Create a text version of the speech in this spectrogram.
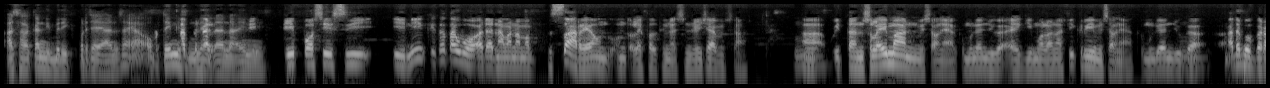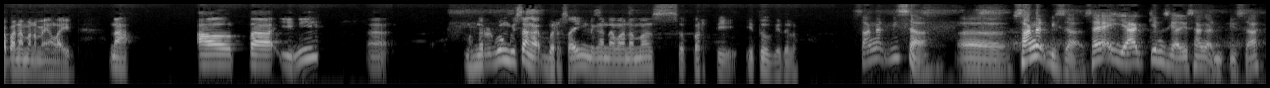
asalkan diberi kepercayaan. Saya optimis Tapi melihat anak ini. Di posisi ini kita tahu bahwa ada nama-nama besar ya untuk untuk level timnas Indonesia misalnya hmm. uh, Witan Sulaiman misalnya, kemudian juga Egi Maulana Fikri misalnya, kemudian juga hmm. ada beberapa nama-nama yang lain. Nah, Alta ini uh, menurut Bung bisa nggak bersaing dengan nama-nama seperti itu gitu loh? Sangat bisa, uh, sangat bisa. Saya yakin sekali sangat bisa,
